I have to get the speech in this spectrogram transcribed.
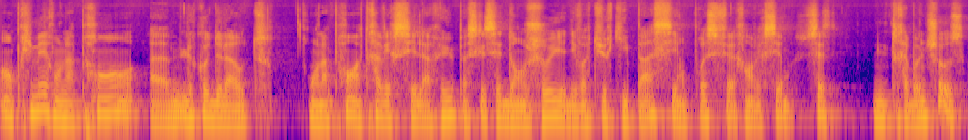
En primaire, on apprend euh, le code de la route. On apprend à traverser la rue parce que c'est dangereux, il y a des voitures qui passent et on pourrait se faire renverser. C'est une très bonne chose.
